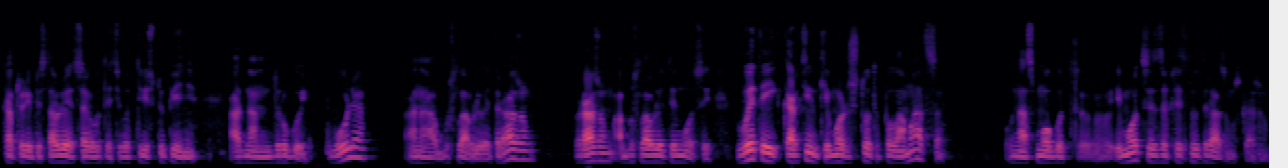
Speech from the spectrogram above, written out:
которые представляют собой вот эти вот три ступени, одна на другой. Воля, она обуславливает разум, разум обуславливает эмоции. В этой картинке может что-то поломаться, у нас могут э, эмоции захлестнуть разум, скажем.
